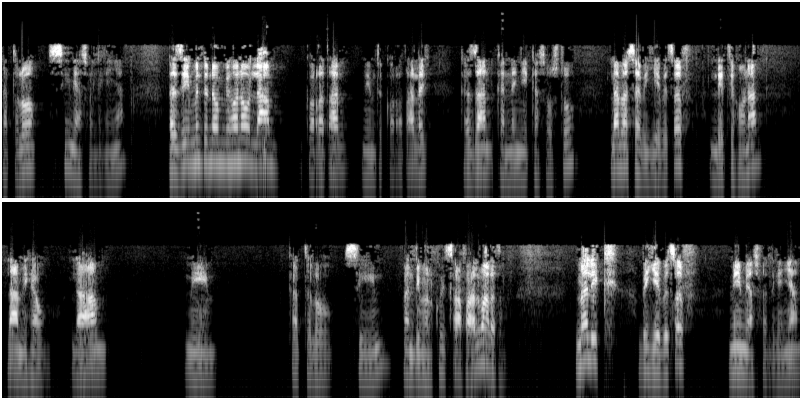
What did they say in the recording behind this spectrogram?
ቀጥሎ ሲን ያስፈልገኛል። ለዚህ ምንድን ነው የሚሆነው? ላም ይቆረጣል፣ ሚም ትቆረጣለች። ከዛን ከነኚህ ከሶስቱ ለመሰ ብዬ ብጽፍ እንዴት ይሆናል? ላም ይኸው ላም ሚም ቀጥሎ ሲን በእንዲህ መልኩ ይጻፋል ማለት ነው። መሊክ ብዬ ብጽፍ ሚም ያስፈልገኛል፣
